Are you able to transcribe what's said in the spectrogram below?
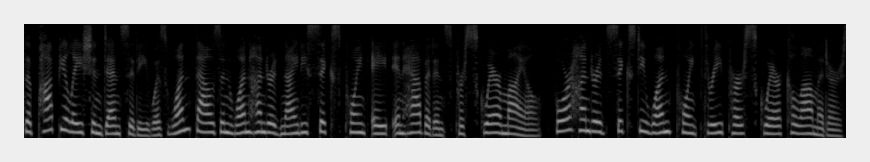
The population density was 1,196.8 inhabitants per square mile 461.3 per square kilometers.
